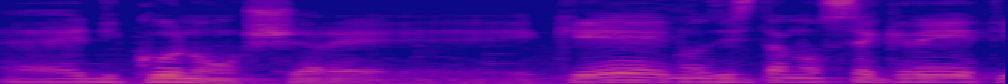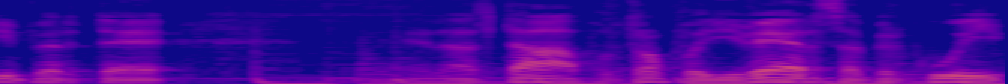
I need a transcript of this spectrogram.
eh, di conoscere, che non esistano segreti per te. In realtà purtroppo è diversa, per cui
